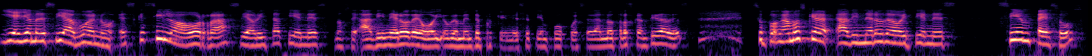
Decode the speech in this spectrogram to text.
Y ella me decía, bueno, es que si lo ahorras, si ahorita tienes, no sé, a dinero de hoy, obviamente porque en ese tiempo pues eran otras cantidades, supongamos que a dinero de hoy tienes 100 pesos,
